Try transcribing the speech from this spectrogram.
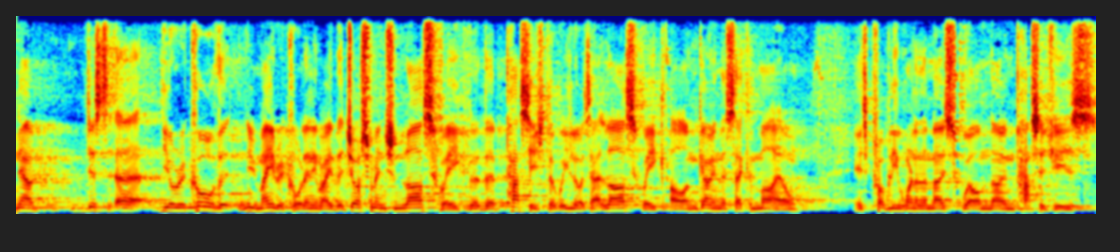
Now, just uh, you'll recall that, you may recall anyway, that Josh mentioned last week that the passage that we looked at last week on going the second mile is probably one of the most well known passages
